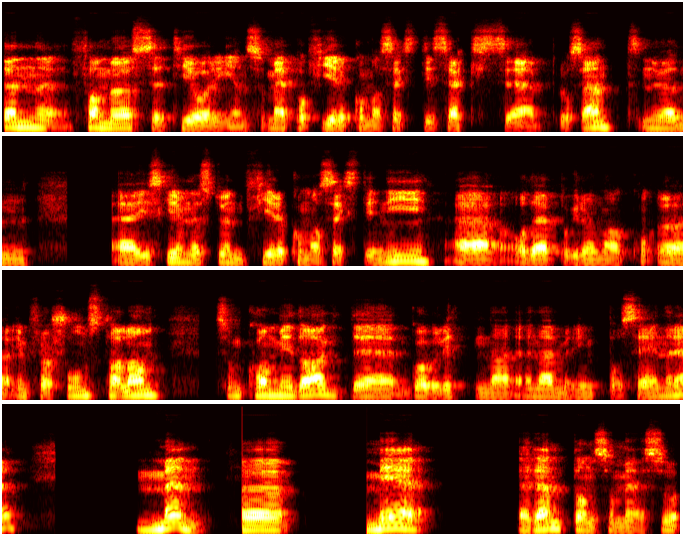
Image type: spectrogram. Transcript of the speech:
den famøse tiåringen som er på 4,66% Nå er den eh, i skrivende stund 4,69, eh, og det er pga. inflasjonstallene som kom i dag. Det går vi litt nærmere inn på senere. Men med rentene som er, så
